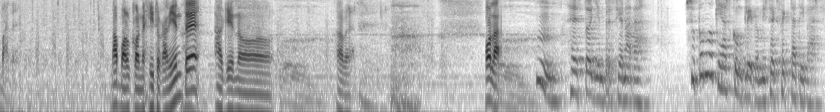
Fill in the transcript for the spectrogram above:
Vale. Vamos al conejito caliente. A que no... A ver. Hola. Hmm, estoy impresionada. Supongo que has cumplido mis expectativas.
